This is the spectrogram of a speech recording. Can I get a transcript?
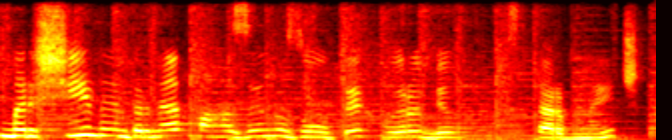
Мерщій до інтернет-магазину золотих виробів Скарбничка.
